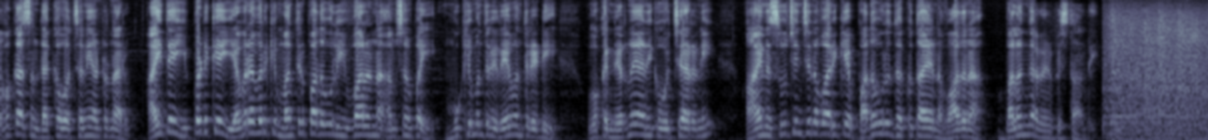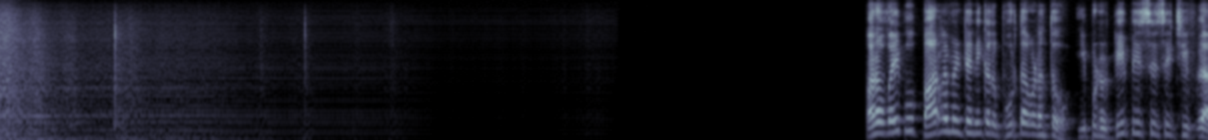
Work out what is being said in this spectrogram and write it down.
అవకాశం దక్కవచ్చని అంటున్నారు. అయితే ఇప్పటికే ఎవరెవరికి మంత్రి పదవులు ఇవ్వాలన్న అంశంపై ముఖ్యమంత్రి రేవంత్ రెడ్డి ఒక నిర్ణయానికి వచ్చారని ఆయన సూచించిన వారికే పదవులు దక్కుతాయన్న వాదన బలంగా వినిపిస్తోంది. మరోవైపు పార్లమెంట్ ఎన్నికలు పూర్తవడంతో ఇప్పుడు టీపీసీసీ చీఫ్గా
